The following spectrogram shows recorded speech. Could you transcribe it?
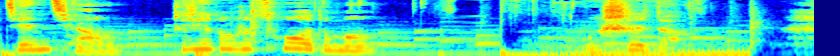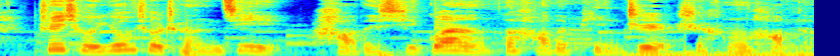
坚强，这些都是错的吗？不是的，追求优秀成绩、好的习惯和好的品质是很好的。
